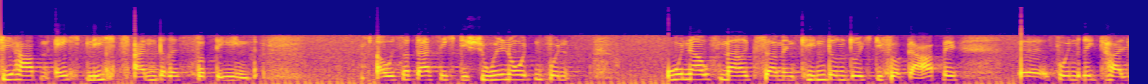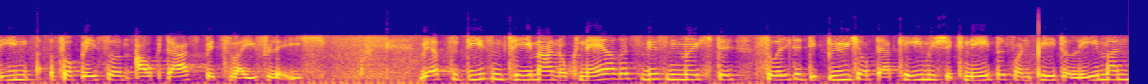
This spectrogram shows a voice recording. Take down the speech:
Sie haben echt nichts anderes verdient. Außer dass sich die Schulnoten von unaufmerksamen Kindern durch die Vergabe äh, von Ritalin verbessern, auch das bezweifle ich. Wer zu diesem Thema noch Näheres wissen möchte, sollte die Bücher Der chemische Knebel von Peter Lehmann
